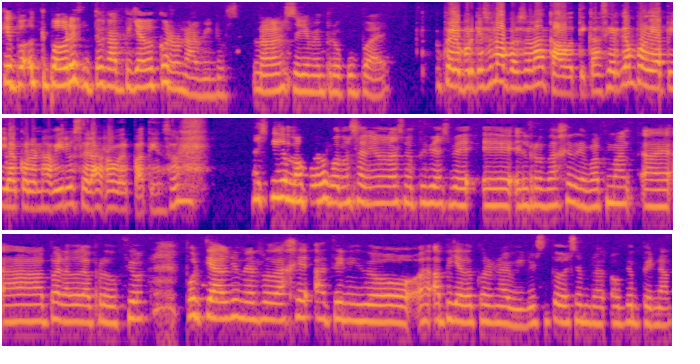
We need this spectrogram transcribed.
Qué, po- qué pobrecito que ha pillado coronavirus. No, en serio, me preocupa, ¿eh? Pero porque es una persona caótica. Si alguien podía pillar coronavirus era Robert Pattinson. Es que yo me acuerdo cuando salieron las noticias de eh, el rodaje de Batman ha, ha parado la producción porque alguien del rodaje ha tenido, ha, pillado coronavirus y todo eso en plan, oh, qué pena.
